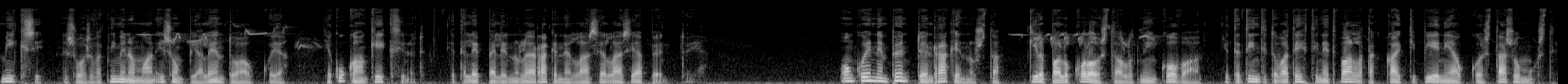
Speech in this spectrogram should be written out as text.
miksi ne suosivat nimenomaan isompia lentoaukkoja ja kuka on keksinyt, että leppälinnulle rakennellaan sellaisia pönttöjä. Onko ennen pönttöjen rakennusta kilpailu koloista ollut niin kovaa, että tintit ovat ehtineet vallata kaikki pieniaukkoiset asumukset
